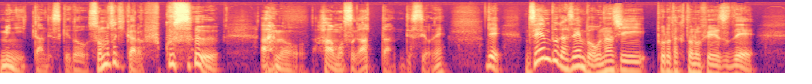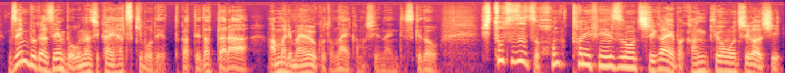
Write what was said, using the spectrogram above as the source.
見に行ったんですけどその時から複数あのハーモスがあったんですよね。で全部が全部同じプロダクトのフェーズで全部が全部同じ開発規模でとかってだったらあんまり迷うことないかもしれないんですけど一つずつ本当にフェーズも違えば環境も違うし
